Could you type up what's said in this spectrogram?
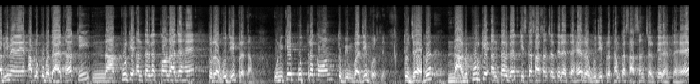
अभी मैंने आप लोग को बताया था कि नागपुर के अंतर्गत कौन राजा है तो रघुजी प्रथम। उनके पुत्र कौन? तो बिंबाजी भोसले। तो जब नागपुर के अंतर्गत किसका शासन चलते रहता है? रघुजी प्रथम का शासन चलते रहता है।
